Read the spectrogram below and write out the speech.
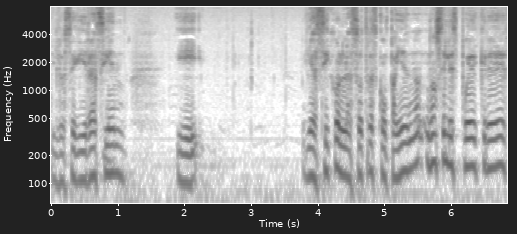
y lo seguirá haciendo. Y, y así con las otras compañías, no, no se les puede creer.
